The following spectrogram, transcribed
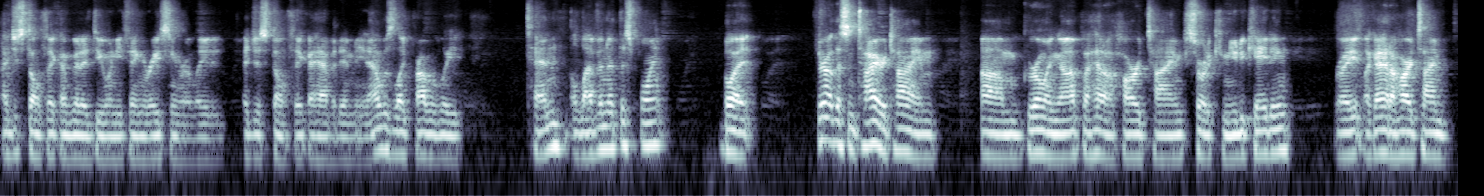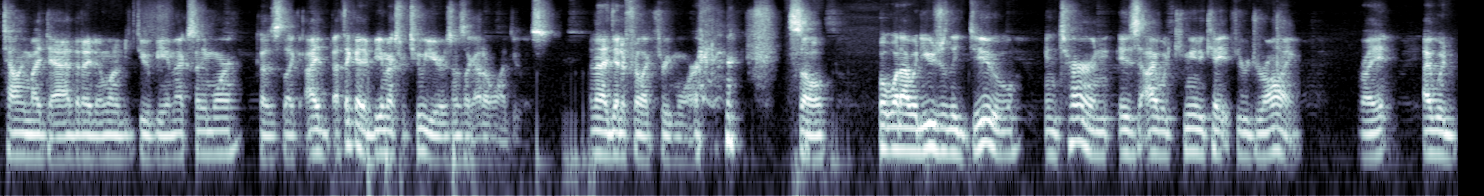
I just don't think I'm gonna do anything racing related. I just don't think I have it in me. And I was like probably 10, 11 at this point. But throughout this entire time, um, growing up, I had a hard time sort of communicating, right? Like I had a hard time telling my dad that I didn't want to do BMX anymore because like I, I think I did BMX for two years. And I was like, I don't want to do this. And then I did it for like three more. so, but what I would usually do in turn is I would communicate through drawing, right? I would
